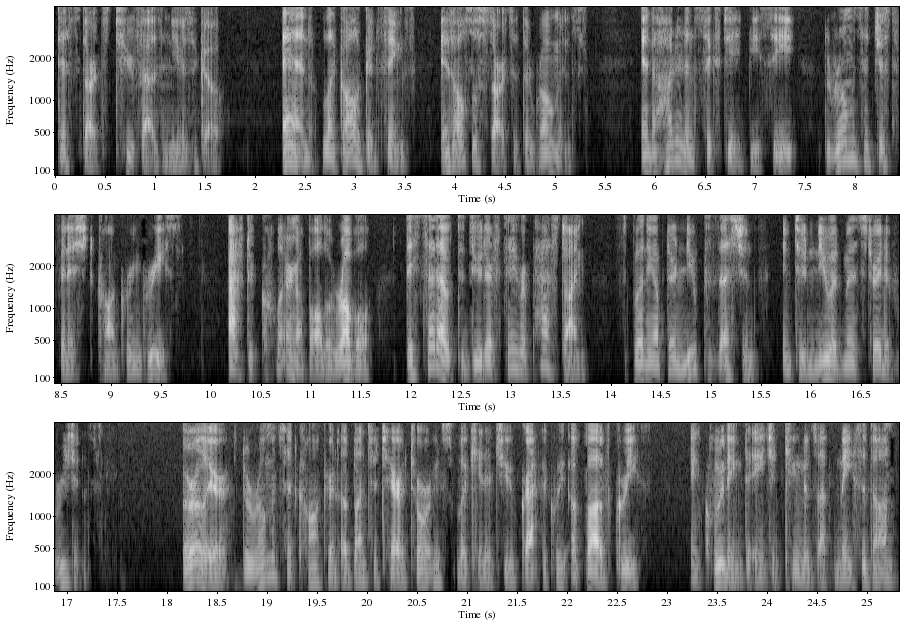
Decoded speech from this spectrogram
this starts 2,000 years ago. And, like all good things, it also starts with the Romans. In 168 BC, the Romans had just finished conquering Greece. After clearing up all the rubble, they set out to do their favorite pastime, splitting up their new possessions into new administrative regions. Earlier, the Romans had conquered a bunch of territories located geographically above Greece, including the ancient kingdoms of Macedon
